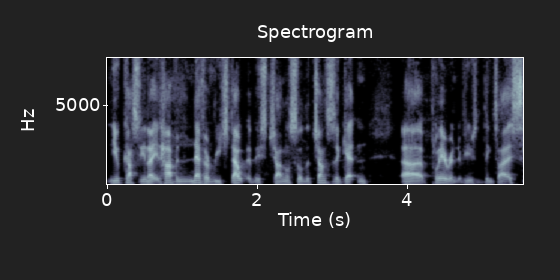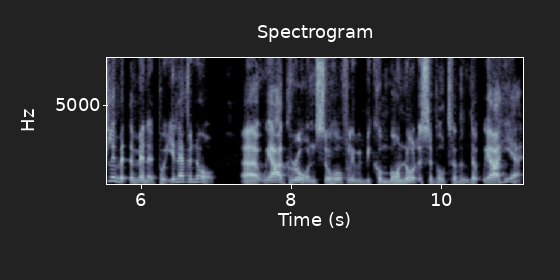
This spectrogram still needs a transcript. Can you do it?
Newcastle United haven't never reached out to this channel, so the chances of getting uh, player interviews and things like that is slim at the minute. But you never know. Uh, we are grown, so hopefully we become more noticeable to them that we are here.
